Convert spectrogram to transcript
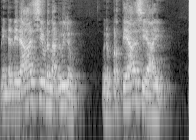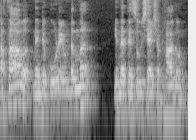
നിന്റെ നിരാശയുടെ നടുവിലും ഒരു പ്രത്യാശയായി കർത്താവ് നിന്റെ കൂടെയുണ്ടെന്ന് ഇന്നത്തെ സുവിശേഷ ഭാഗം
